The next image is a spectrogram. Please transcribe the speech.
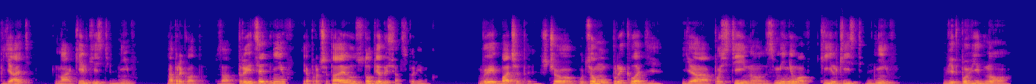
5 на кількість днів. Наприклад, за 30 днів я прочитаю 150 сторінок. Ви бачите, що у цьому прикладі я постійно змінював кількість днів. Відповідно,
